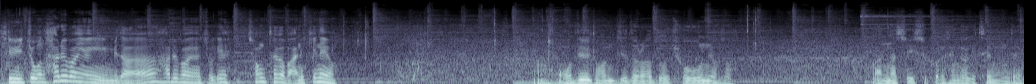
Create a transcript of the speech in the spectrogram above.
지금 이쪽은 하류 방향입니다. 하류 방향 쪽에 청태가 많이 끼네요. 어, 어딜 던지더라도 좋은 녀석 만날 수 있을 거라 생각이 드는데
